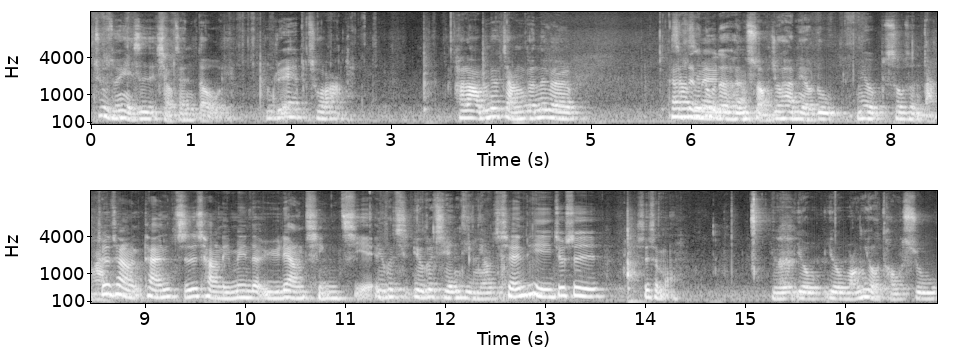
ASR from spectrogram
就我昨天也是小战斗哎，我觉得哎、不错啦。好啦，我们就讲一个那个上次录的很爽，就还没有录，没有收成档就。想谈职场里面的余量情节，有个有个前提你要讲，前提就是是什么？有有有网友投书，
